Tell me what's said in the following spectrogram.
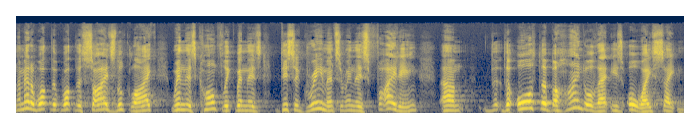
No matter what the, what the sides look like, when there's conflict, when there's disagreements, when there's fighting, um, the, the author behind all that is always Satan.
